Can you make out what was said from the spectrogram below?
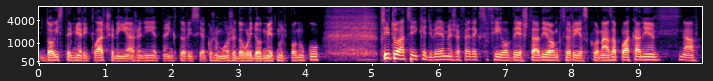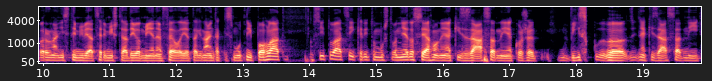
do istej miery tlačený a že nie je ten, ktorý si akože môže dovoliť odmietnúť ponuku. V situácii, keď vieme, že FedEx Field je štadión, ktorý je skôr na zaplakanie a v porovnaní s tými viacerými štadiónmi NFL je tak na taký smutný pohľad, situácii, kedy to mužstvo nedosiahlo nejaký zásadný, akože výsku, e, nejaký zásadný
